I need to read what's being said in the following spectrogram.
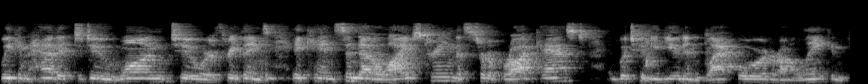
we can have it to do one, two, or three things. It can send out a live stream that's sort of broadcast which could be viewed in Blackboard or on a link, and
